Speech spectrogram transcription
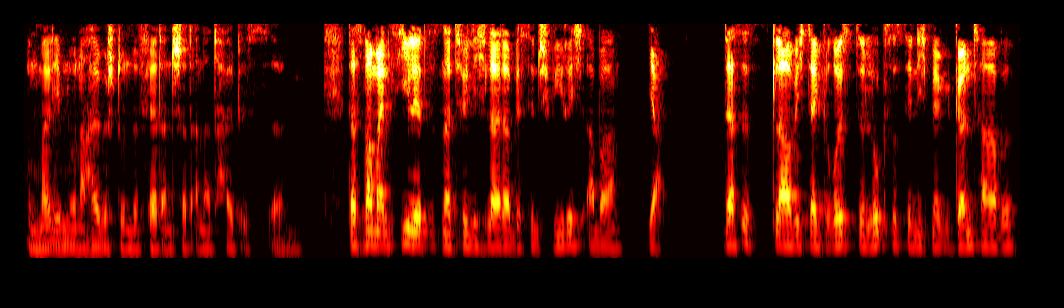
und mal eben nur eine halbe Stunde fährt anstatt anderthalb ist. Ähm, das war mein Ziel. Jetzt ist natürlich leider ein bisschen schwierig, aber ja, das ist, glaube ich, der größte Luxus, den ich mir gegönnt habe.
